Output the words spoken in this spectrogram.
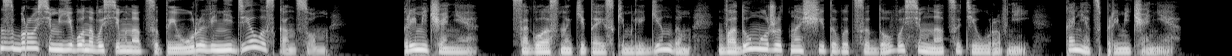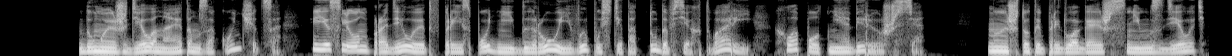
Сбросим его на восемнадцатый уровень и дело с концом. Примечание. Согласно китайским легендам, в аду может насчитываться до 18 уровней. Конец примечания. Думаешь, дело на этом закончится? Если он проделает в преисподней дыру и выпустит оттуда всех тварей, хлопот не оберешься. Ну и что ты предлагаешь с ним сделать?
